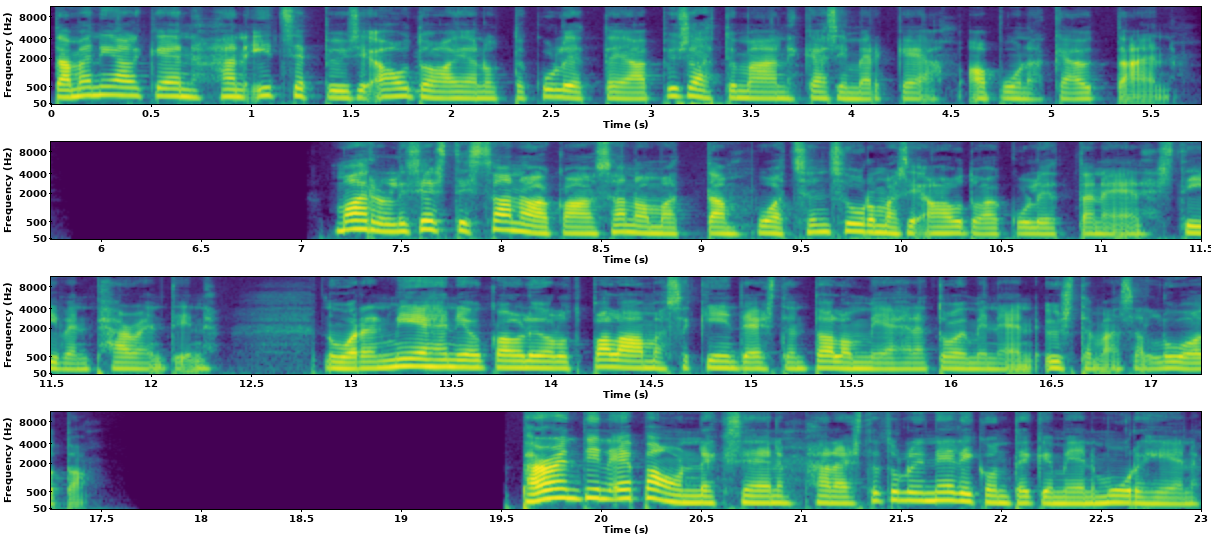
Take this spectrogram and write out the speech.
Tämän jälkeen hän itse pyysi autoa ajanutta kuljettajaa pysähtymään käsimerkkejä apuna käyttäen. Mahdollisesti sanaakaan sanomatta Watson surmasi autoa kuljettaneen Stephen Parentin, nuoren miehen, joka oli ollut palaamassa kiinteistön talonmiehenä toimineen ystävänsä luota. Parentin epäonnekseen hänestä tuli nelikon tekemien murhien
